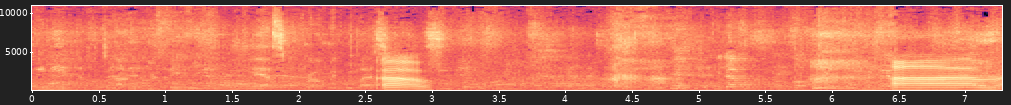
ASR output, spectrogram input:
we need the photographer to ask probing questions. Oh. Um,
